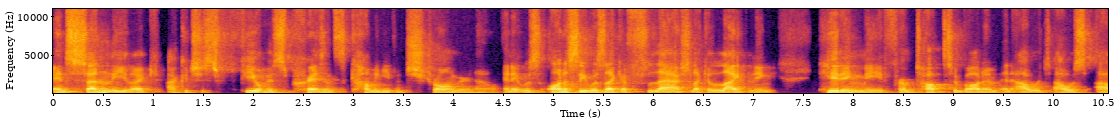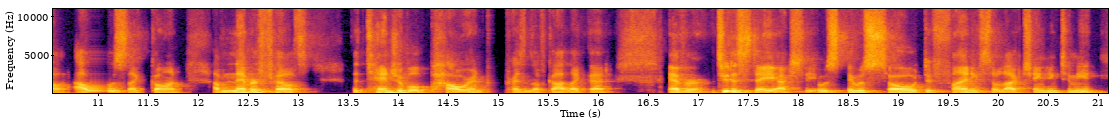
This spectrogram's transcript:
and suddenly like I could just feel his presence coming even stronger now, and it was honestly it was like a flash, like a lightning hitting me from top to bottom. And I was I was out. I was like gone. I've never felt the tangible power and presence of God like that ever. To this day actually. It was it was so defining, so life-changing to me.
